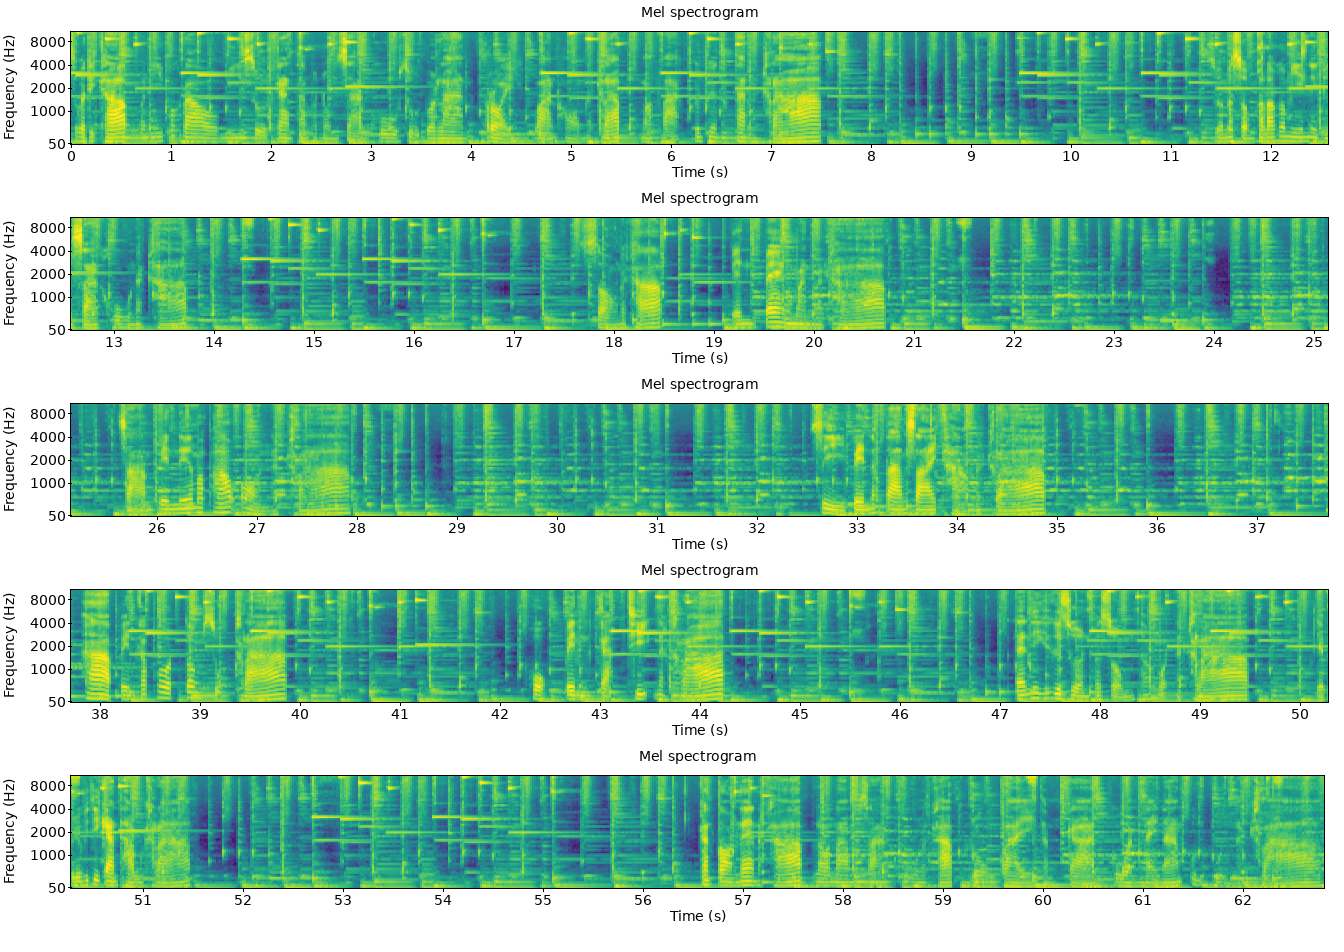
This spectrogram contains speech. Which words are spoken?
สวัสดีครับ วันนี้พวกเรามีสูตรการทำขนมสาคูสูตรโบราณอร่อยหวานหอมนะครับ มาฝากเพื่อนๆทุกท่านนะครับ ส่วนผสมของเราก็มี1สาคูนะครับ2นะครับ เป็นแป้งมันนะครับ 3 เป็นเนื้อมะพร้าวอ่อนนะครับ 4 เป็นน้ำตาลทรายขาวนะครับ 5 เป็นข้าวโพดต้มสุกครับ 6 เป็นกะทินะครับ และนี่ก็คือส่วนผสมทั้งหมดนะครับ เดี๋ยวไปดูวิธีการทำครับ ขั้นตอนแรกนะครับ เรานำสาคูนะครับ ลงไปทำการกวนในน้ำอุ่นๆนะครับ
